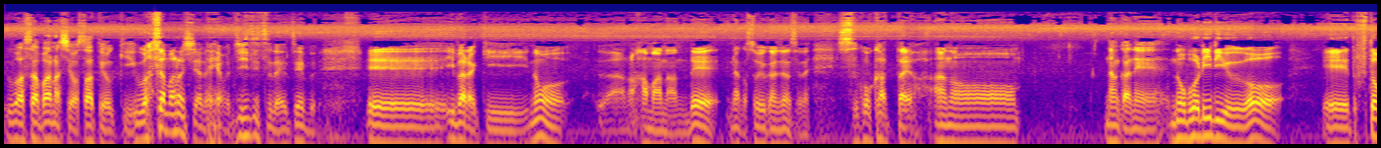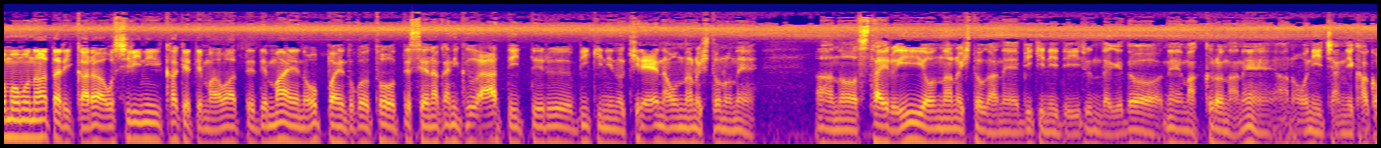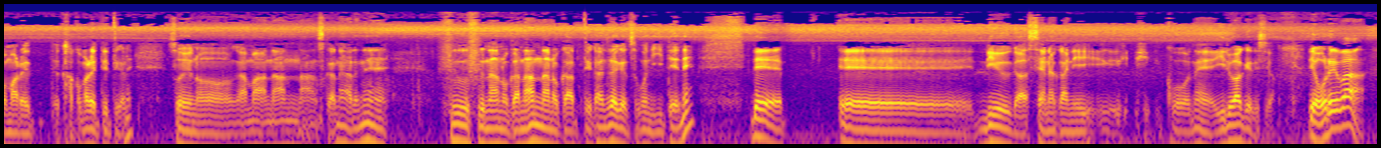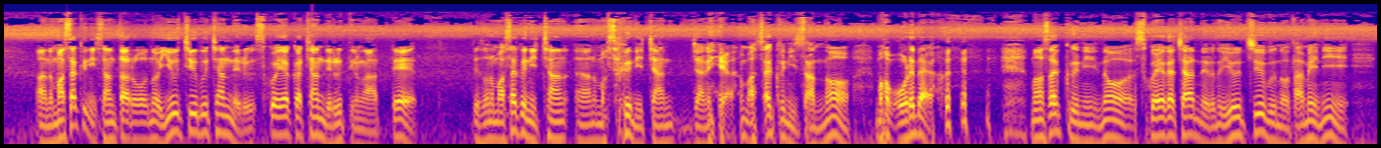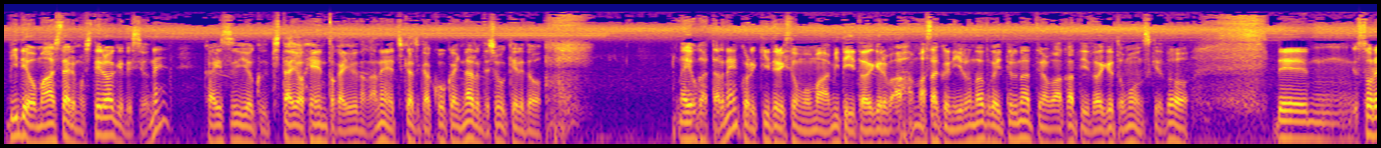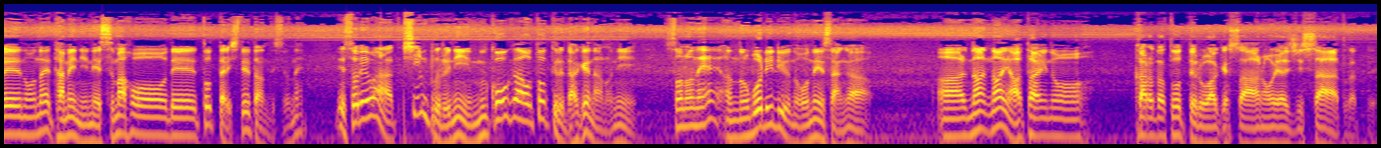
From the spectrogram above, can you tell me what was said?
噂話はさておき、噂話じゃないよ、事実だよ、全部。えー、茨城の、あの、浜なんで、なんかそういう感じなんですよね。すごかったよ。あのー、なんかね、上り竜を、え、ー、と、太もものあたりからお尻にかけて回って、で、前のおっぱいのところを通って背中にグワーっていってるビキニの綺麗な女の人のね、あの、スタイルいい女の人がね、ビキニでいるんだけど、ね、真っ黒なね、あの、お兄ちゃんに囲まれて、囲まれてっていうかね、そういうのが、まあ、なんなんすかね、あれね、夫婦なのか何なのかっていう感じだけど、そこにいてね。で、えー、竜が背中に、こうね、いるわけですよ。で、俺は、あの、正国三太郎の YouTube チャンネル、健やかチャンネルっていうのがあって、で、その正国ちゃん、あの、正国ちゃんじゃねえや、正国さんの、まあ、俺だよ。正国の健やかチャンネルの YouTube のためにビデオ回したりもしてるわけですよね。海水浴来たよ編とかいうのがね、近々公開になるんでしょうけれど、まあ、よかったらね、これ聞いてる人もまあ見ていただければ、あ、まさくにいろんなとこ行ってるなっていうのは分かっていただけると思うんですけど、で、それのね、ためにね、スマホで撮ったりしてたんですよね。で、それはシンプルに向こう側を撮ってるだけなのに、そのね、あの、上り竜のお姉さんが、あ、な、何、あたいの体取ってるわけさ、あの親父さ、とかって。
